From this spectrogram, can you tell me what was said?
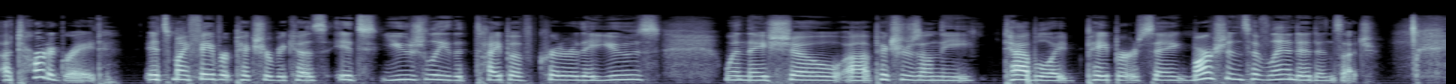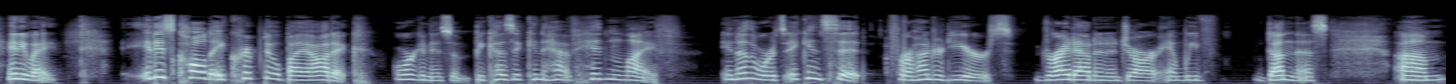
a tardigrade. It's my favorite picture because it's usually the type of critter they use when they show uh, pictures on the tabloid papers saying Martians have landed and such. Anyway, it is called a cryptobiotic organism because it can have hidden life. In other words, it can sit for 100 years dried out in a jar, and we've done this. Um,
